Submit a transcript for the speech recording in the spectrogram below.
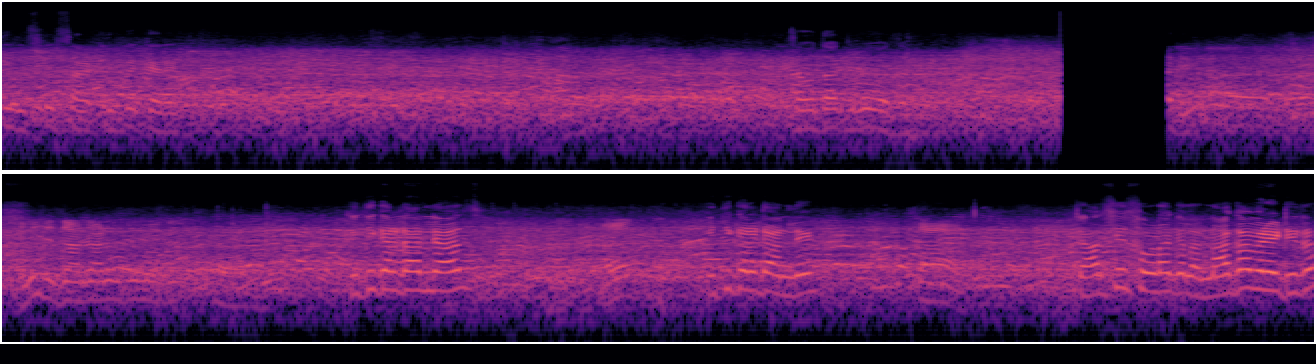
तीनशे साठ रुपये कॅरेट. चौदा किलो वजन. किती कॅरेट आणले आज? किती कॅरेट आणले? चारशे सोळा केला. नागा व्हेरायटी ना?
